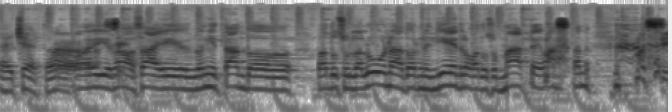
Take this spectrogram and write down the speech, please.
Eh certo, no, eh, io sì. no, sai, ogni tanto vado sulla Luna, torno indietro, vado su Marte. Ma, ma, ma sì,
